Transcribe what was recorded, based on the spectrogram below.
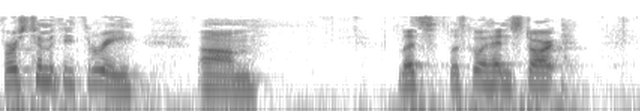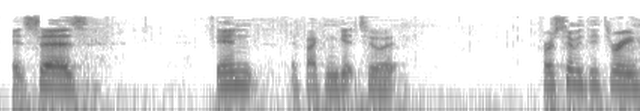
1 Timothy 3, um, let's, let's go ahead and start. It says, in, if I can get to it, 1 Timothy 3,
